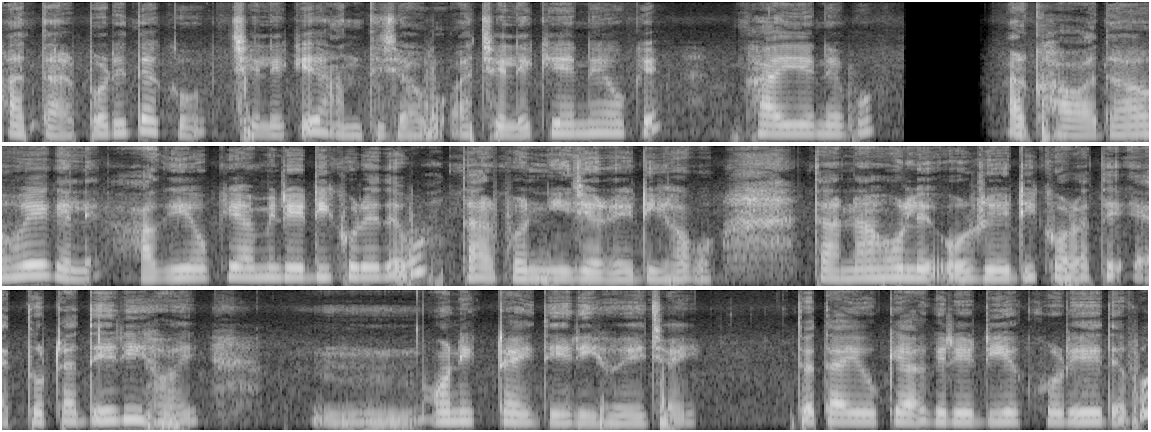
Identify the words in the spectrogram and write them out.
আর তারপরে দেখো, ছেলেকে আনতে যাব। আর ছেলেকে এনে ওকে খাইয়ে নেব। আর খাওয়া দাওয়া হয়ে গেলে আগে ওকে আমি রেডি করে দেব, তারপর নিজে রেডি হব। তা না হলে ও রেডি করাতে এতটা দেরি হয় অনেকটাই দেরি হয়ে যায়। তো তাই ওকে আগে রেডি করিয়ে দেবো।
